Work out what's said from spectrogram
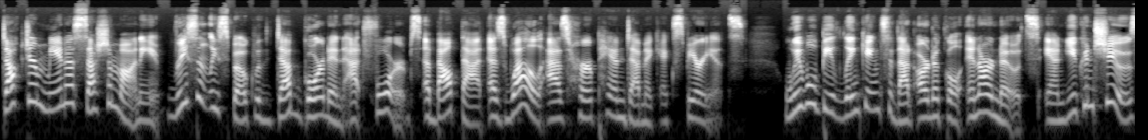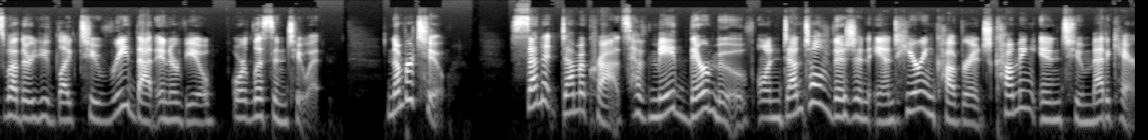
Dr. Meena Seshamani recently spoke with Deb Gordon at Forbes about that as well as her pandemic experience. We will be linking to that article in our notes, and you can choose whether you'd like to read that interview or listen to it. Number two, Senate Democrats have made their move on dental, vision, and hearing coverage coming into Medicare.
